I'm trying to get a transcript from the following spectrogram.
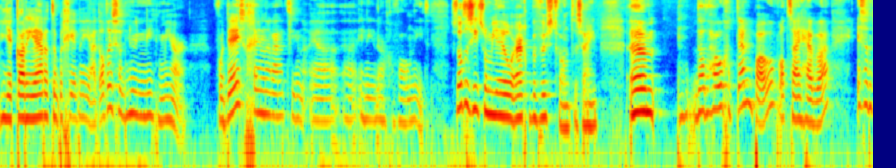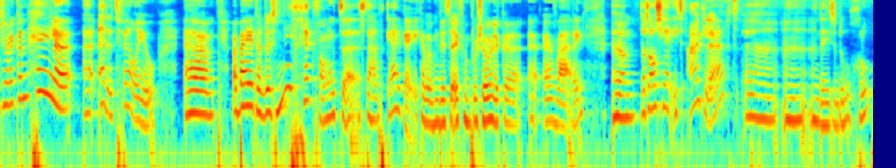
je carrière te beginnen. Ja, dat is het nu niet meer. Voor deze generatie uh, in ieder geval niet. Dus dat is iets om je heel erg bewust van te zijn. Um, dat hoge tempo wat zij hebben, is natuurlijk een hele uh, added value. Uh, waarbij je er dus niet gek van moet uh, staan te kijken. Ik heb hem dit even een persoonlijke ervaring. Um, dat als jij iets uitlegt aan deze doelgroep,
